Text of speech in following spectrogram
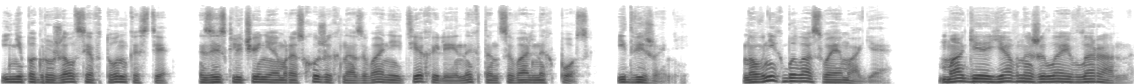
и не погружался в тонкости, за исключением расхожих названий тех или иных танцевальных поз – и движений. Но в них была своя магия. Магия явно жила и в Лоран.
